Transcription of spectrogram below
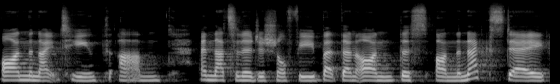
on the 19th um, and that's an additional fee. But then on this on the next day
